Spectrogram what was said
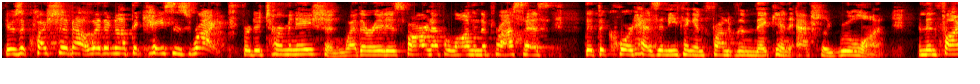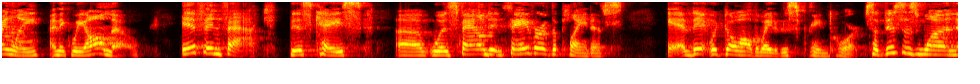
There's a question about whether or not the case is ripe for determination, whether it is far enough along in the process that the court has anything in front of them they can actually rule on. And then finally, I think we all know if in fact this case uh, was found in favor of the plaintiffs, and it would go all the way to the Supreme Court. So this is one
